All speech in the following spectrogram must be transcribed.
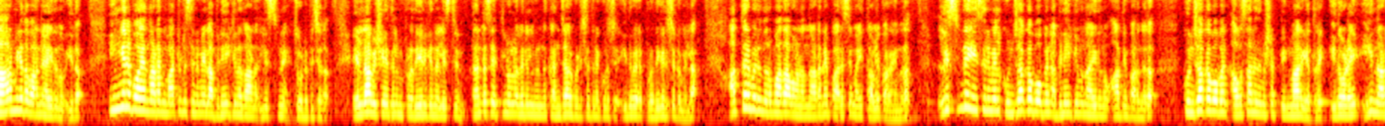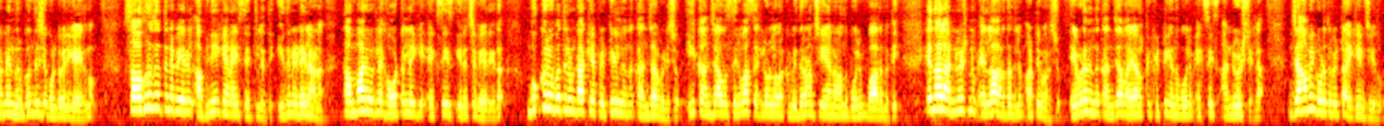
ധാർമ്മികത പറഞ്ഞായിരുന്നു ഇത്. ഇങ്ങനെ പോയ നടൻ മറ്റൊരു സിനിമയിൽ അഭിനയിക്കുന്നതാണ് ലിസ്റ്റിനെ ചോദിപ്പിച്ചത് എല്ലാ വിഷയത്തിലും പ്രതികരിക്കുന്ന ലിസ്റ്റിൻ തന്റെ സെറ്റിലുള്ളവരിൽ നിന്ന് കഞ്ചാവ് പിടിച്ചതിനെ കുറിച്ച് ഇതുവരെ പ്രതികരിച്ചിട്ടില്ല അത്തരം ഒരു നിർമ്മാതാവാണ് നടനെ പരസ്യമായി തള്ളി പറയുന്നത് ലിസ്റ്റിന്റെ ഈ സിനിമയിൽ കുഞ്ചാക്ക ബോബൻ അഭിനയിക്കുമെന്നായിരുന്നു ആദ്യം പറഞ്ഞത്. കുഞ്ചാക്ക ബോബൻ അവസാന നിമിഷം പിന്മാറിയത്രേ. ഇതോടെ ഈ നടനെ നിർബന്ധിച്ച് കൊണ്ടുവരികയായിരുന്നു. സൗഹൃദത്തിന്റെ പേരിൽ അഭിനയിക്കാനായി സെറ്റിലെത്തി ഇതിനിടയിലാണ് തമ്പാനൂരിലെ ഹോട്ടലിലേക്ക് എക്സൈസ് ഇരച്ചു കയറിയത്. ബുക്ക് രൂപത്തിലുണ്ടാക്കിയ പെട്ടിയിൽ നിന്ന് കഞ്ചാവ് പിടിച്ചു. ഈ കഞ്ചാവ് സിനിമ സെറ്റിലുള്ളവർക്ക് വിതരണം ചെയ്യാനാണെന്ന് പോലും വാദമെത്തി എന്നാൽ അന്വേഷണം എല്ലാ അർത്ഥത്തിലും അട്ടിമറിച്ചു. എവിടെ നിന്ന് കഞ്ചാവ് അയാൾക്ക് കിട്ടിയെന്ന് പോലും എക്സൈസ് അന്വേഷിച്ചില്ല. ജാമ്യം കൊടുത്ത് വിട്ട് അയക്കുകയും ചെയ്തു.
